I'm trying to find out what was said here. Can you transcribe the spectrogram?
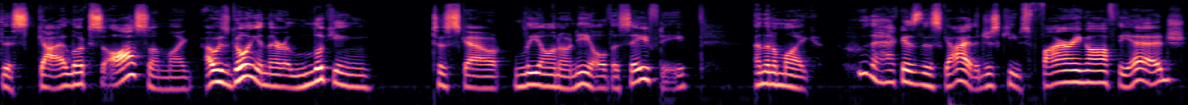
this guy looks awesome. Like I was going in there looking to scout Leon O'Neal, the safety, and then I'm like, who the heck is this guy that just keeps firing off the edge?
